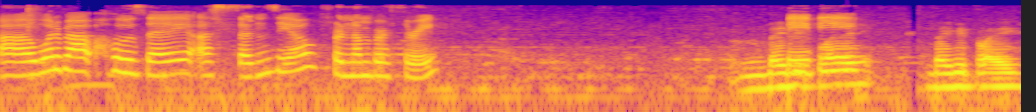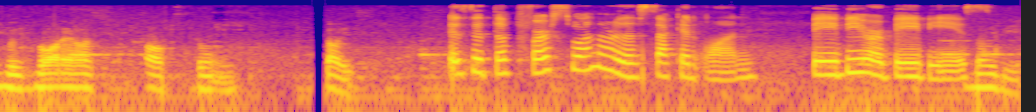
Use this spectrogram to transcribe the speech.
Uh, what about Jose Asensio for number three? Baby, Baby. play, baby play with bottles of to- toys. Is it the first one or the second one? Baby or babies? Baby.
